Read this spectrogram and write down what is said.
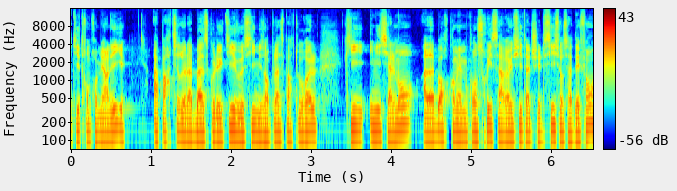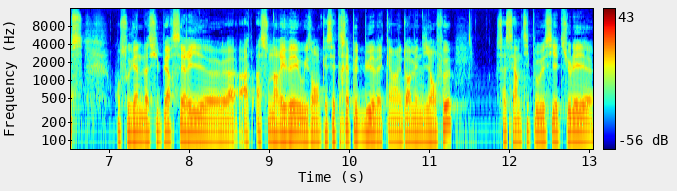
titre en première ligue, à partir de la base collective aussi mise en place par Tourelle, qui initialement a d'abord quand même construit sa réussite à Chelsea sur sa défense. On se souvient de la super série euh, à, son arrivée où ils ont encaissé très peu de buts avec un Edouard Mendy en feu. Ça s'est un petit peu aussi étiolé euh,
